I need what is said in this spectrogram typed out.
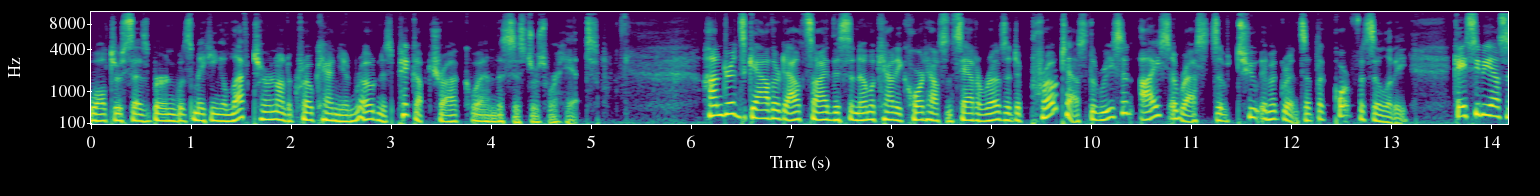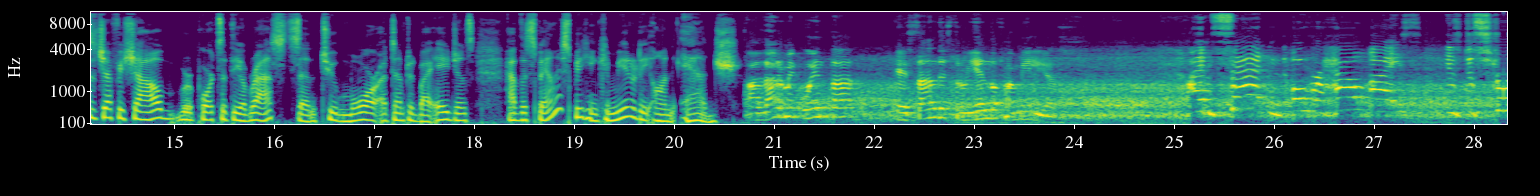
Walter says Byrne was making a left turn onto Crow Canyon Road in his pickup truck when the sisters were hit. Hundreds gathered outside the Sonoma County Courthouse in Santa Rosa to protest the recent ICE arrests of two immigrants at the court facility. KCBS's Jeffrey Schaub reports that the arrests and two more attempted by agents have the Spanish speaking community on edge. Al cuenta que están destruyendo familias. I'm saddened over how ICE is destroying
